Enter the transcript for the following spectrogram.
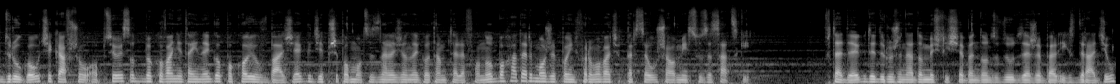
Drugą, ciekawszą opcją jest odblokowanie tajnego pokoju w bazie, gdzie przy pomocy znalezionego tam telefonu bohater może poinformować Perseusza o miejscu zasadzki. Wtedy, gdy drużyna domyśli się, będąc w Dudze, że Bell ich zdradził,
